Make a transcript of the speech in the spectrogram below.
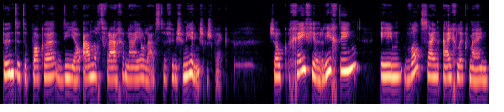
punten te pakken die jouw aandacht vragen na jouw laatste functioneringsgesprek. Zo geef je richting in wat zijn eigenlijk mijn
